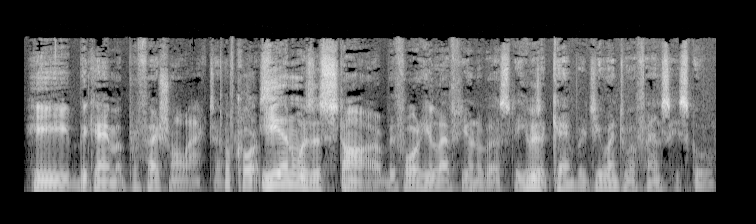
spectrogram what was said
he became a professional actor. Of course. Ian was a star before he left university. He was at Cambridge. He went to a fancy school,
